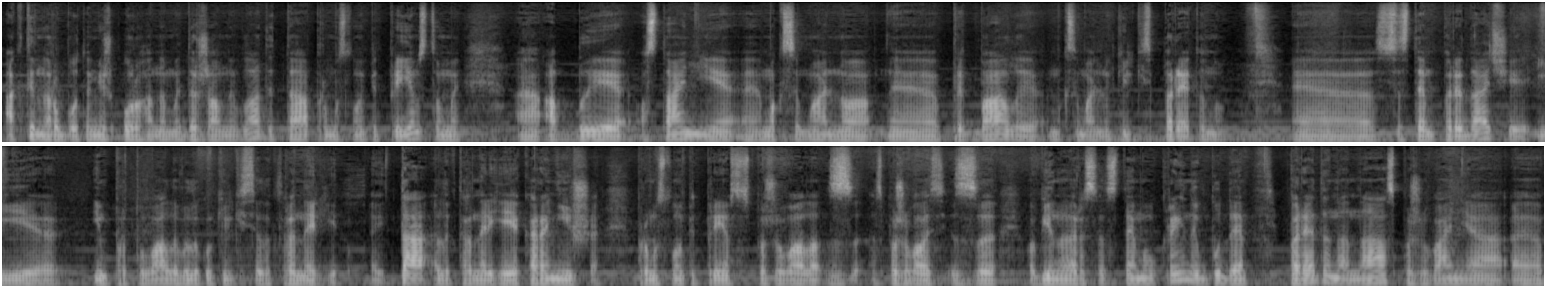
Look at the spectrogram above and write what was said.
активна робота між органами державної влади та промисловими підприємствами, аби останні е, максимально е, придбали максимальну кількість перетину е, систем передачі і. Імпортували велику кількість електроенергії. Е, Та електроенергія, яка раніше промислове підприємство споживала з споживалась з об'єднаної системи України, буде передана на споживання е,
